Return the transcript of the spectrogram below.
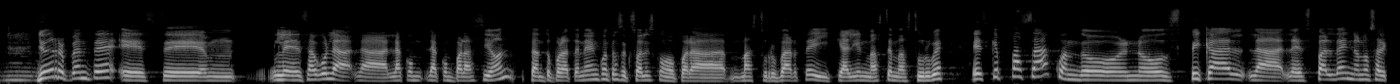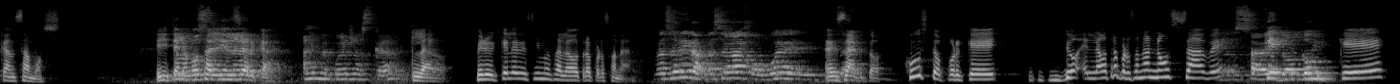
Mm. Yo de repente, este, mm, les hago la, la, la, comparación, tanto para tener encuentros sexuales como para masturbarte y que alguien más te masturbe, es qué pasa cuando nos pica la, espalda y no nos alcanzamos. Y tenemos a alguien cerca. Ay, ¿me puedes rascar? Claro. Pero ¿qué le decimos a la otra persona? Más arriba, más abajo, mueve. Exacto. Justo porque yo, la otra persona no sabe, con qué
